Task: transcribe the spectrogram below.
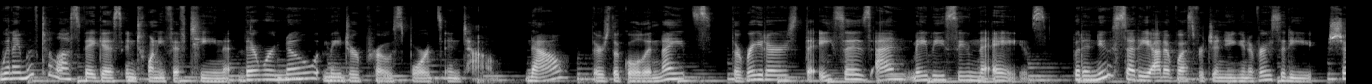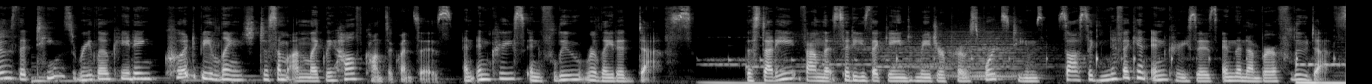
When I moved to Las Vegas in 2015, there were no major pro sports in town. Now, there's the Golden Knights, the Raiders, the Aces, and maybe soon the A's. But a new study out of West Virginia University shows that teams relocating could be linked to some unlikely health consequences an increase in flu related deaths. The study found that cities that gained major pro sports teams saw significant increases in the number of flu deaths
